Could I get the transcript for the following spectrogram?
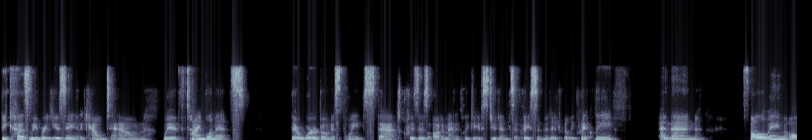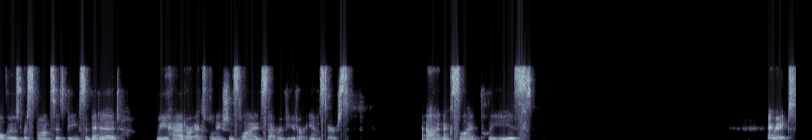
Because we were using a countdown with time limits, there were bonus points that Quizizz automatically gave students if they submitted really quickly. And then following all those responses being submitted, we had our explanation slides that reviewed our answers. Uh, next slide, please. All right,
